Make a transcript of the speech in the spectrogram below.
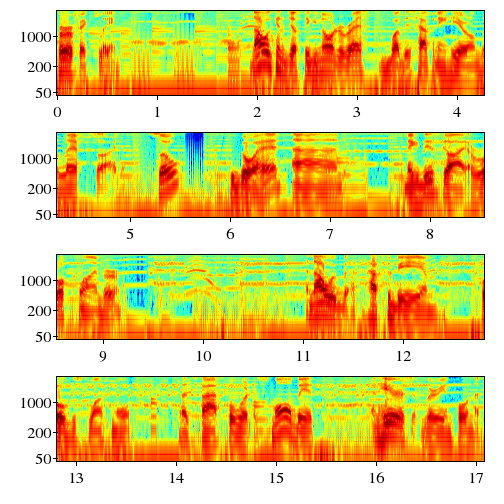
perfectly. Now we can just ignore the rest what is happening here on the left side. So, we go ahead and make this guy a rock climber. And now we have to be um, focused once more. Let's fast forward a small bit. And here's very important.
